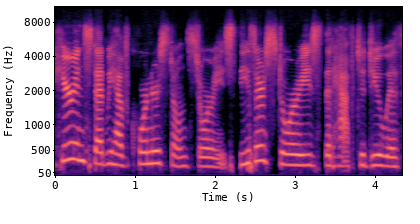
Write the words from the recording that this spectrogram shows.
here instead we have cornerstone stories. These are stories that have to do with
